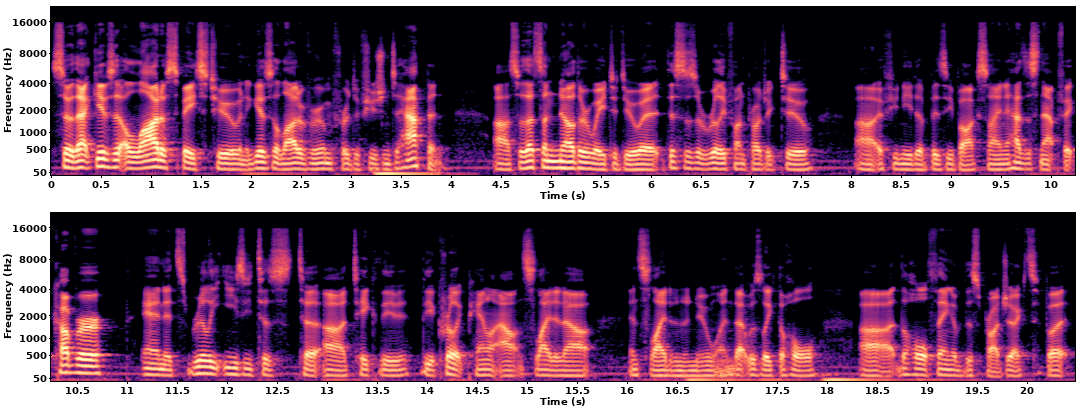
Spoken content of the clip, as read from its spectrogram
So that gives it a lot of space too, and it gives a lot of room for diffusion to happen. Uh, so that's another way to do it. This is a really fun project too. Uh, if you need a busy box sign, it has a snap fit cover, and it's really easy to to uh, take the the acrylic panel out and slide it out and slide in a new one. That was like the whole uh, the whole thing of this project, but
